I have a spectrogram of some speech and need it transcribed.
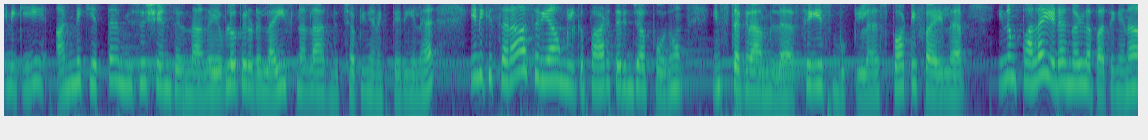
இன்றைக்கி அன்னைக்கு எத்தனை மியூசிஷியன்ஸ் இருந்தாங்க எவ்வளோ பேரோட லைஃப் நல்லா இருந்துச்சு அப்படின்னு எனக்கு தெரியல. இன்னைக்கு சராசரியாக உங்களுக்கு பாட தெரிஞ்சால் போதும். இன்ஸ்டாகிராமில் ஃபேஸ்புக்கில் ஸ்பாட்டிஃபைல இன்னும் பல இடங்களில் பார்த்தீங்கன்னா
